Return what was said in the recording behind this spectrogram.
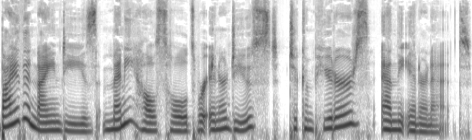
By the 90s, many households were introduced to computers and the internet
